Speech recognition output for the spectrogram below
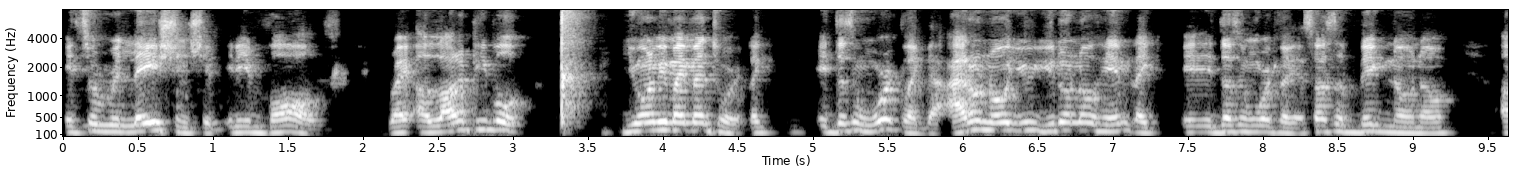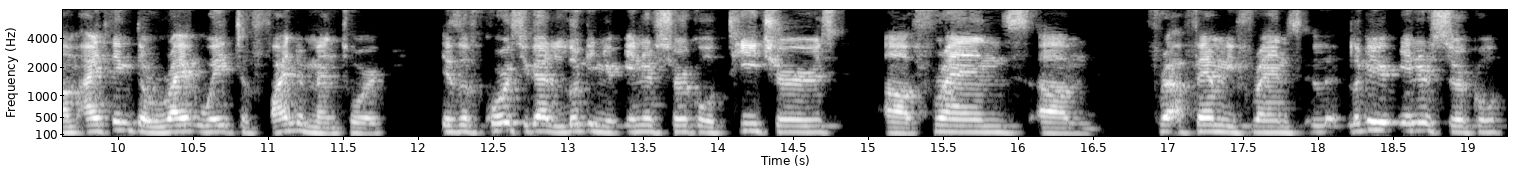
it's a relationship it evolves right a lot of people you want to be my mentor like it doesn't work like that. I don't know you you don't know him like it, it doesn't work like that. So that's a big no no um i think the right way to find a mentor is of course you got to look in your inner circle teachers uh friends um fr- family friends look at your inner circle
